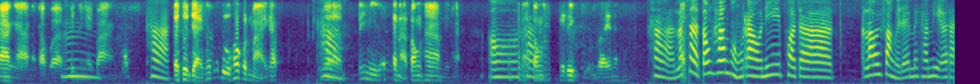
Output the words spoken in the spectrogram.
หน้างานนะครับ ว่าเป็นยังไงบ้างครับ ค่ะ แต่ส่วนใหญ่เขาก็ดูข้อกฎหมายครับค่ะว่าไม่มีลักษณะต้องห้ามนะฮะอ๋อลักษณะค่ะต้องห้ามไม่ได้เขียนไว้นะครับค่ะ ลักษณะต้องห้ามของเรานี่พอจะเล่าให้ฟังหน่อยได้ไหมคะ มีอะไร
